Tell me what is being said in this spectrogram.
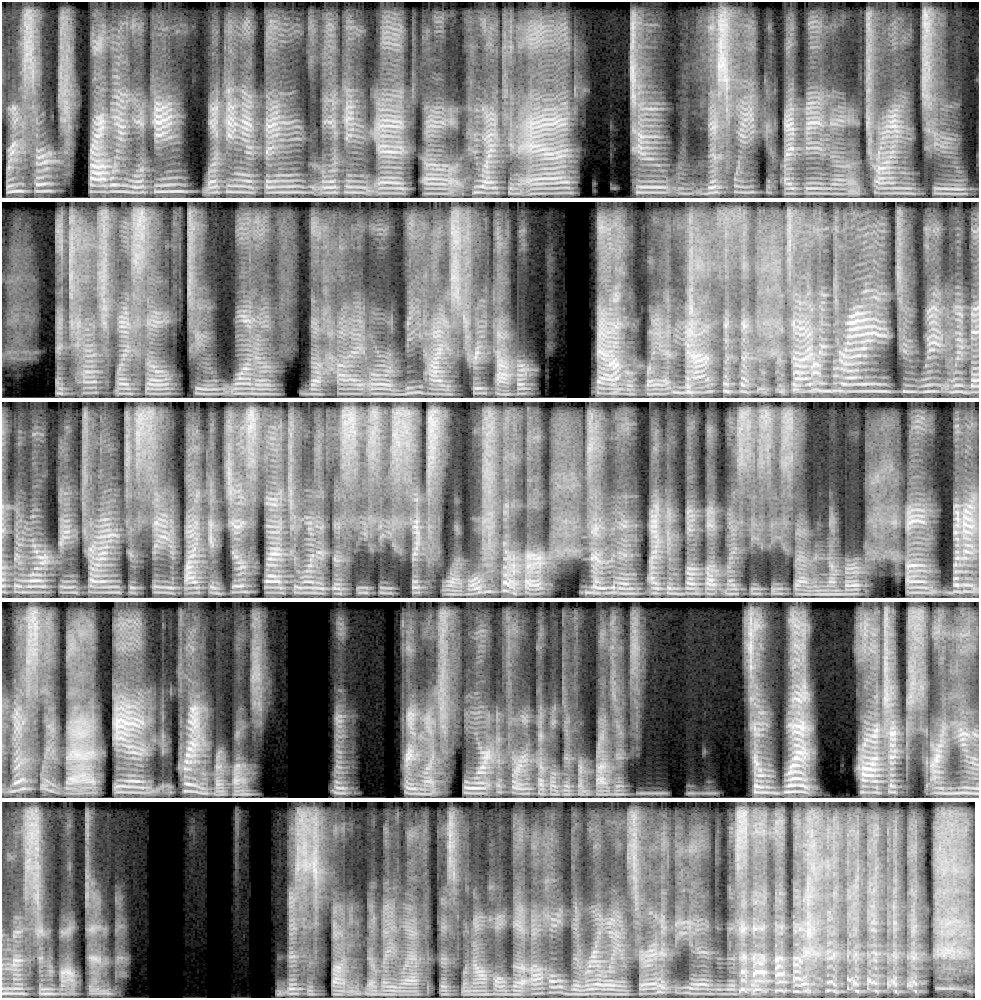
Research probably looking looking at things looking at uh, who i can add to this week. I've been uh, trying to attach myself to one of the high or the highest tree topper Patty oh, LaPlante. Yes. so I've been trying to, we, we both been working, trying to see if I can just latch on at the CC6 level for her. Nice. So then I can bump up my CC7 number. Um, but it mostly that and creating profiles mm, pretty much for, for a couple different projects. So what projects are you the most involved in? This is funny. Nobody laugh at this one. I'll hold the I'll hold the real answer at the end of this.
